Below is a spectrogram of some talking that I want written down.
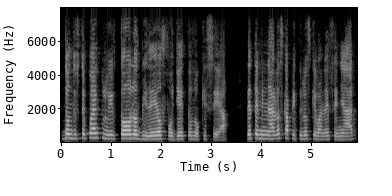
donde usted pueda incluir todos los videos, folletos, lo que sea, determinar los capítulos que van a enseñar,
